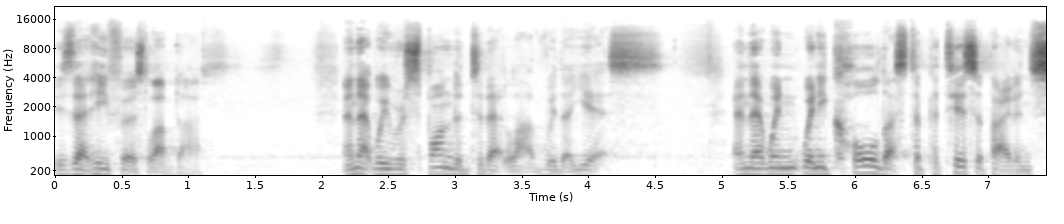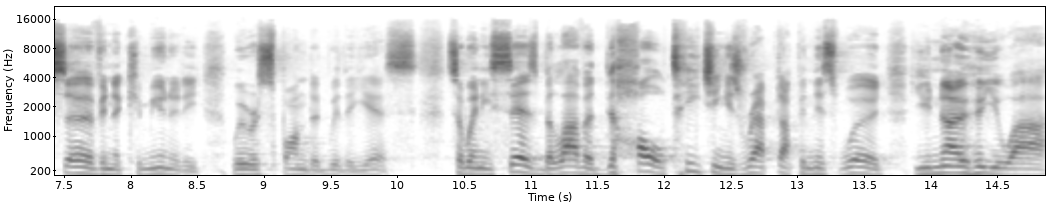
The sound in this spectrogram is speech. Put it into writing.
is that He first loved us and that we responded to that love with a yes. And that when, when he called us to participate and serve in the community, we responded with a yes. So when he says, Beloved, the whole teaching is wrapped up in this word. You know who you are.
